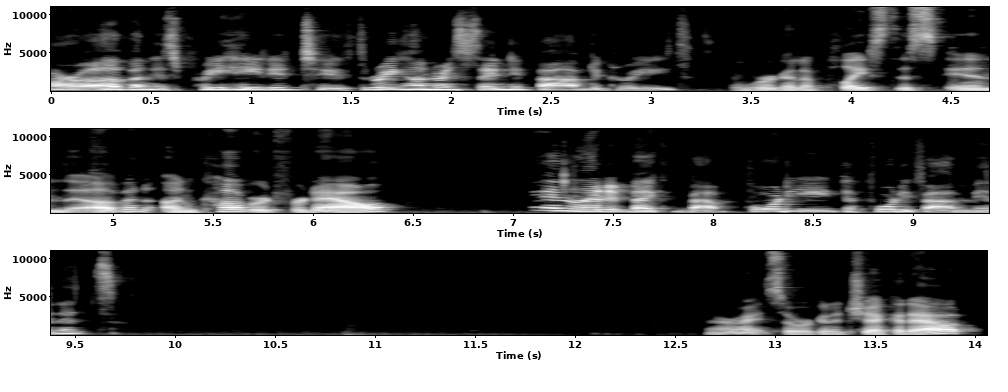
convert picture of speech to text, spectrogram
Our oven is preheated to 375 degrees and we're going to place this in the oven uncovered for now. and let it bake about 40 to 45 minutes. All right, so we're going to check it out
